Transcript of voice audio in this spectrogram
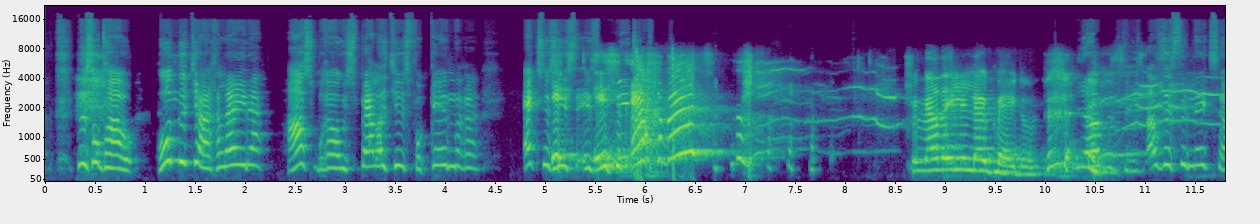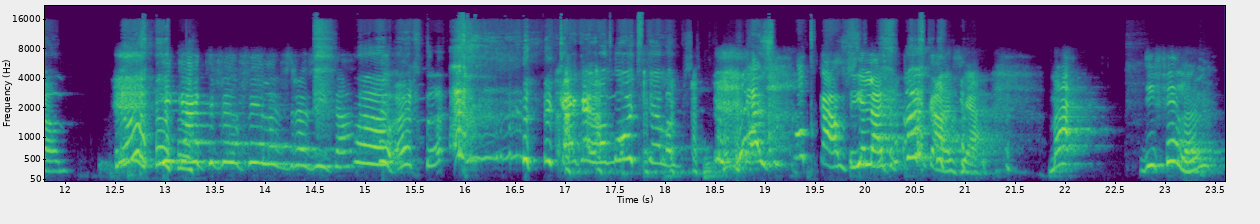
dus onthoud, 100 jaar geleden, Hasbro spelletjes voor kinderen. Exorcist is, is, is het echt gebeurd? ik vind wel dat jullie leuk meedoen. ja, precies. Als is er niks aan. Je kijkt te veel films, Rosita. Nou, echt hè? Ik kijk helemaal nooit films. Juist een podcast. Je luistert podcast, ja. Maar die film...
